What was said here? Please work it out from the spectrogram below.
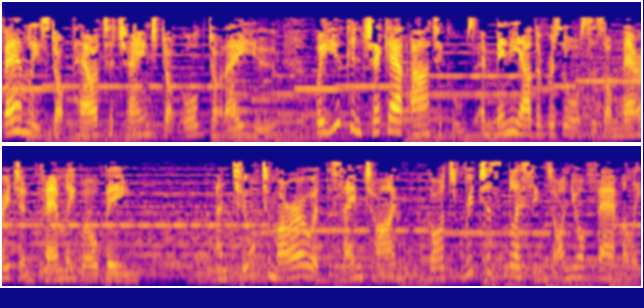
families.powertochange.org.au where you can check out articles and many other resources on marriage and family well-being. Until tomorrow at the same time, God's richest blessings on your family.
